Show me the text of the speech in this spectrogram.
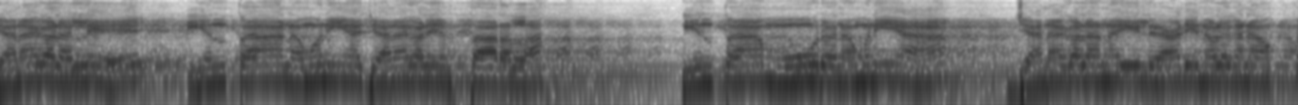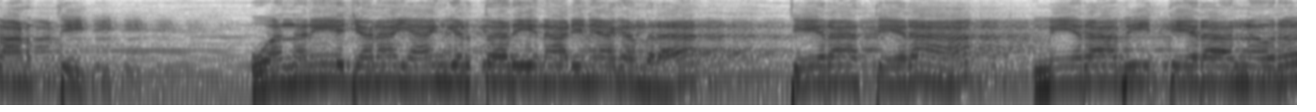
ಜನಗಳಲ್ಲಿ ಇಂಥ ನಮೂನಿಯ ಜನಗಳಿರ್ತಾರಲ್ಲ. ಇಂಥ ಮೂರು ನಮೂನಿಯ ಜನಗಳನ್ನು ಇಲ್ಲಿ ನಾಡಿನೊಳಗೆ ನಾವು ಕಾಣ್ತೀವಿ ಒಂದನೇ ಜನ ಹೆಂಗಿರ್ತದೆ ಈ ನಾಡಿನ್ಯಾಗಂದ್ರ ತೇರಾ ತೇರಾ ಮೇರಾ ಭಿ ತೇರಾ ಅನ್ನೋರು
